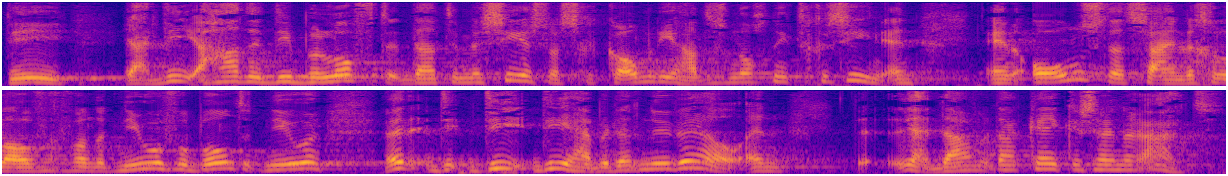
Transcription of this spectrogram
Die, ja, die hadden die belofte dat de Messias was gekomen, die hadden ze nog niet gezien. En, en ons, dat zijn de gelovigen van het nieuwe verbond, het nieuwe, die, die, die hebben dat nu wel. En ja, daar, daar keken zij naar uit.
